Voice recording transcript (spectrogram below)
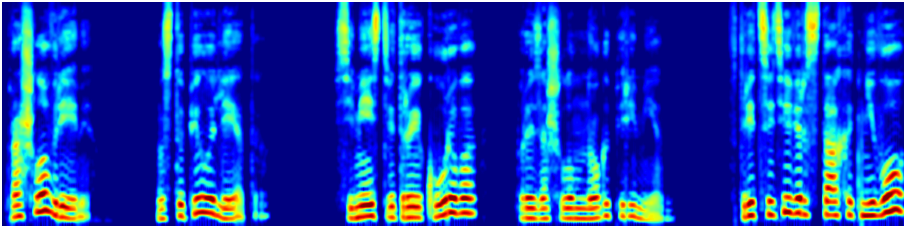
Прошло время, наступило лето. В семействе Троекурова произошло много перемен. В тридцати верстах от него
